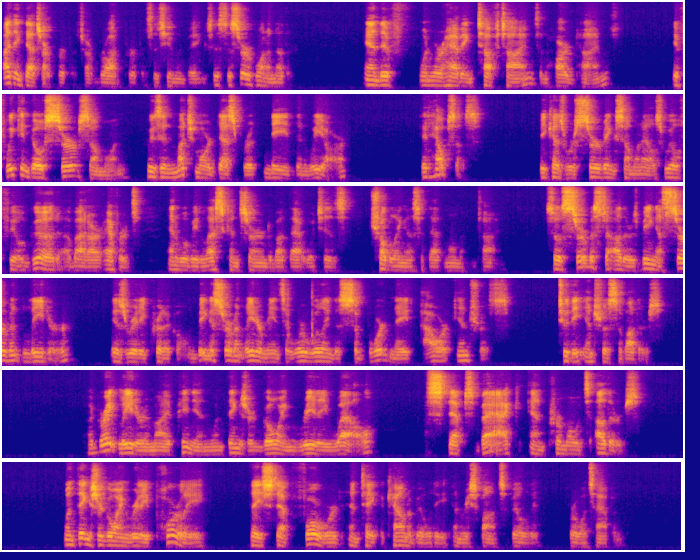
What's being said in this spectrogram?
I think that's our purpose, our broad purpose as human beings, is to serve one another. And if when we're having tough times and hard times, if we can go serve someone who's in much more desperate need than we are, it helps us because we're serving someone else. We'll feel good about our efforts and we'll be less concerned about that which is troubling us at that moment in time. So, service to others, being a servant leader, is really critical. And being a servant leader means that we're willing to subordinate our interests to the interests of others a great leader, in my opinion, when things are going really well, steps back and promotes others. When things are going really poorly, they step forward and take accountability and responsibility for what's happened.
